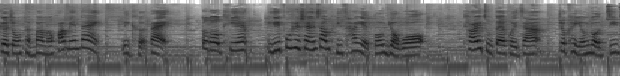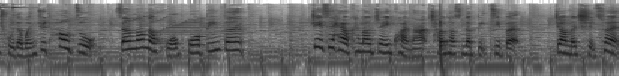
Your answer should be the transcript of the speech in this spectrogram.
各种很棒的花边袋、立可袋、痘痘贴以及富士山橡皮擦也都有哦。挑一组带回家就可以拥有基础的文具套组，相当的活泼缤纷。这次还有看到这一款呢，长条形的笔记本。这样的尺寸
